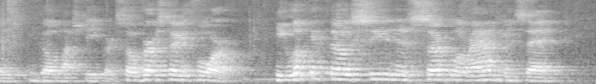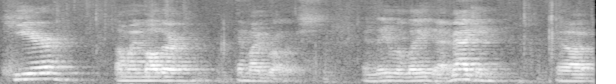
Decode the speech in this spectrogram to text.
that can go much deeper. So, verse 34 He looked at those seated in a circle around him and said, Here are my mother and my brothers. And they relayed that. Imagine uh,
